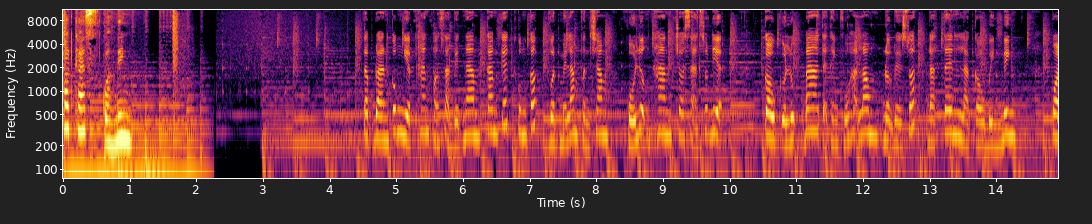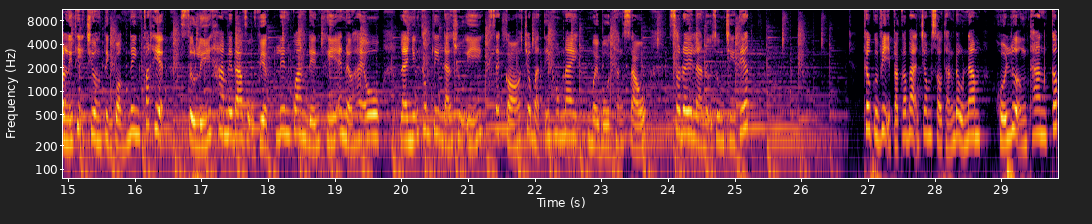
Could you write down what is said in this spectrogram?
Podcast Quảng Ninh. Tập đoàn Công nghiệp Than khoáng sản Việt Nam cam kết cung cấp vượt 15% khối lượng than cho sản xuất điện. Cầu Cửa Lục 3 tại thành phố Hạ Long được đề xuất đặt tên là cầu Bình Minh. Quản lý thị trường tỉnh Quảng Ninh phát hiện xử lý 23 vụ việc liên quan đến khí N2O là những thông tin đáng chú ý sẽ có trong bản tin hôm nay 14 tháng 6. Sau đây là nội dung chi tiết. Thưa quý vị và các bạn, trong 6 tháng đầu năm, khối lượng than cấp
